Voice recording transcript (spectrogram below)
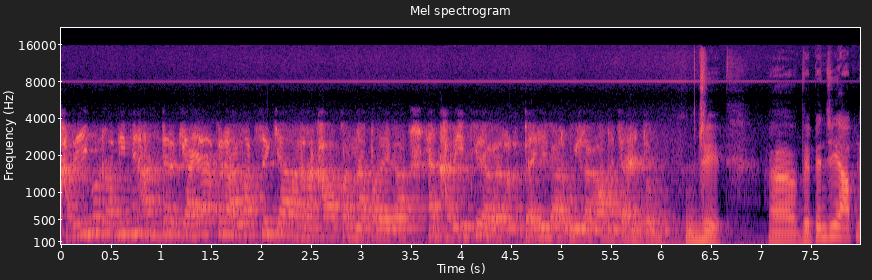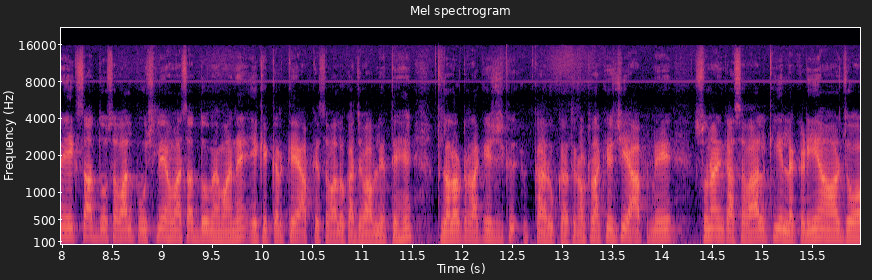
खरीफ और रबी में अंतर क्या है फिर अलग से क्या रखाव करना पड़ेगा? खरीफ के अगर पहली बार कोई लगाना चाहे तो। जी। विपिन जी आपने एक साथ दो सवाल पूछ लिए हमारे साथ दो मेहमान हैं एक एक करके आपके सवालों का जवाब लेते हैं। फ़िलहाल डॉक्टर राकेश जी का रुख करते हैं। डॉक्टर राकेश जी आपने सुना इनका सवाल कि लकड़ियाँ और जो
